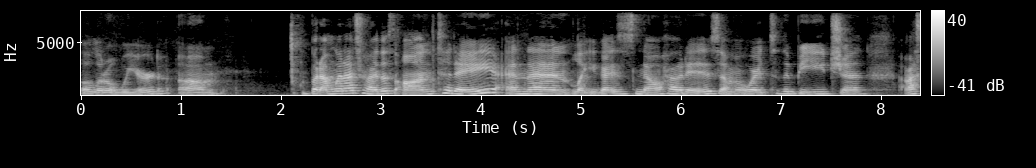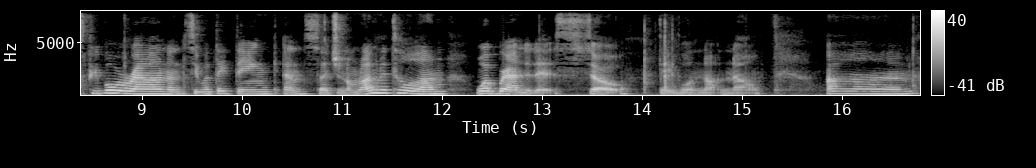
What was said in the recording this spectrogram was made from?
a little weird. Um, but I'm gonna try this on today and then let you guys know how it is. I'm gonna wear it to the beach and ask people around and see what they think and such and I'm not gonna tell them what brand it is so they will not know. Um,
